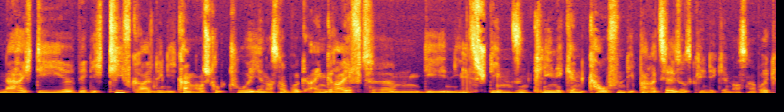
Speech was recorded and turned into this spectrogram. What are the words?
Nachricht, die wirklich tiefgreifend in die Krankenhausstruktur hier in Osnabrück eingreift. Ähm, die Nils Stiensen Kliniken kaufen die Paracelsus Klinik in Osnabrück.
